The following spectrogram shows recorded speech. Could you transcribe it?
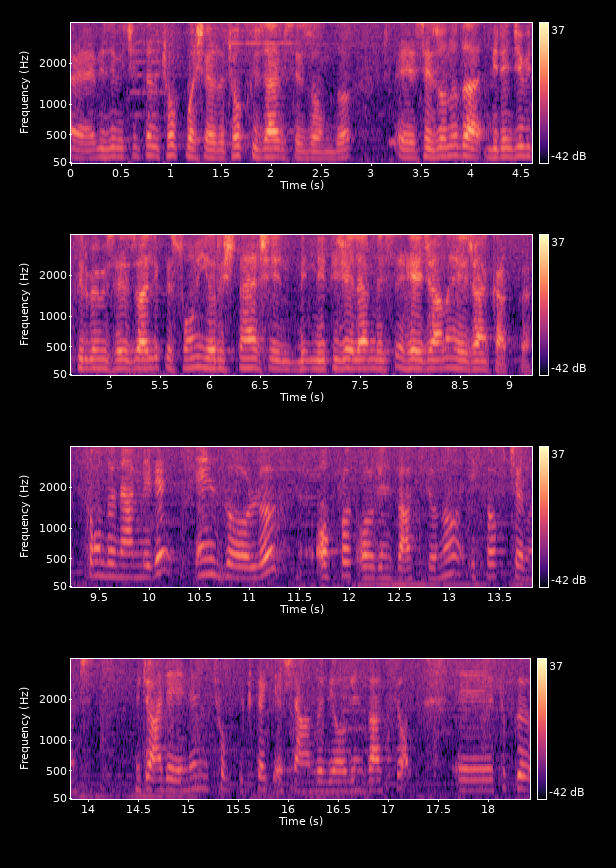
E, bizim için tabii çok başarılı, çok güzel bir sezondu. E, sezonu da birinci bitirmemiz özellikle son yarışta her şeyin neticelenmesi heyecana heyecan kattı. Son dönemlerin en zorlu offroad organizasyonu ISOF Challenge. Mücadelenin çok yüksek yaşandığı bir organizasyon. Ee, tıpkı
